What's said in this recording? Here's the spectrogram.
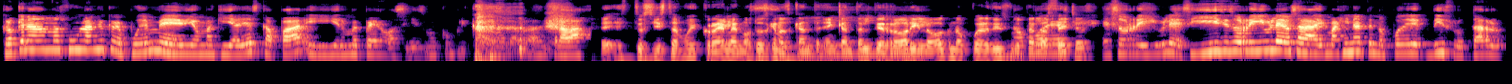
Creo que nada más fue un año que me pude medio maquillar y escapar y irme, pero sí, es muy complicado, la verdad, el trabajo. Eh, Esto sí está muy cruel, a nosotros que nos canta- Sí. encanta el terror y luego no poder disfrutar las puedes. fechas. Es horrible, sí, sí es horrible, o sea, imagínate no poder disfrutarlo.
